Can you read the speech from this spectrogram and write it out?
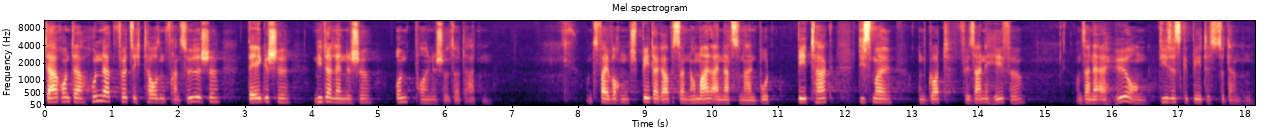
darunter 140.000 französische, belgische, niederländische und polnische Soldaten. Und zwei Wochen später gab es dann nochmal einen nationalen Betag, diesmal um Gott für seine Hilfe und seine Erhörung dieses Gebetes zu danken.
